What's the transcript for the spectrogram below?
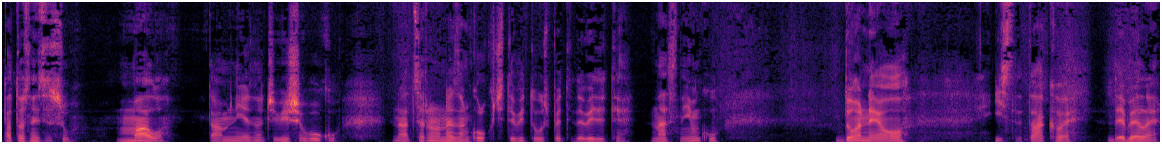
patosnice su malo tamnije, znači više vuku na crno, ne znam koliko ćete vi to uspjeti da vidite na snimku. Doneo iste takve debele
